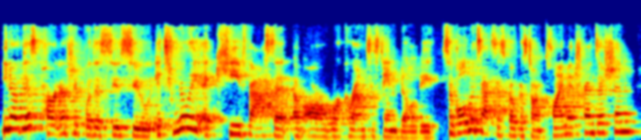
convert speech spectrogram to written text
You know, this partnership with Esusu, it's really a key facet of our work around sustainability. So Goldman Sachs is focused on climate transition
